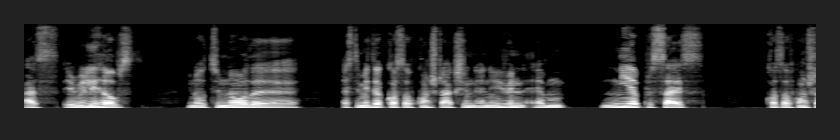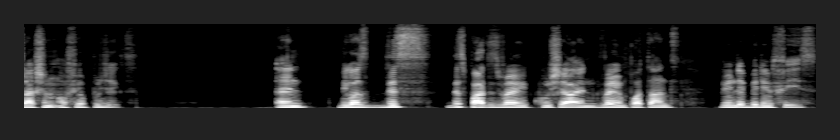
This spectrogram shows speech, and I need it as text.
as it really helps, you know, to know the estimated cost of construction and even a near precise cost of construction of your project. And because this this part is very crucial and very important during the bidding phase.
